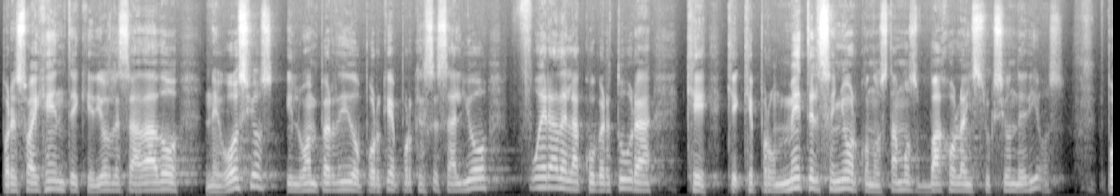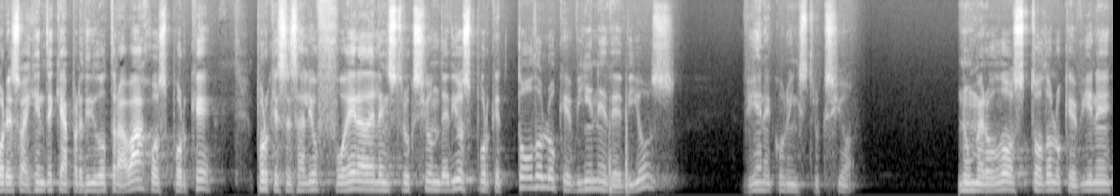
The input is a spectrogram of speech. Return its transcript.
Por eso hay gente que Dios les ha dado negocios y lo han perdido. ¿Por qué? Porque se salió fuera de la cobertura que, que, promete el Señor cuando estamos bajo la instrucción de Dios. Por eso hay gente que ha perdido trabajos. ¿Por qué? Porque se salió fuera de la instrucción de Dios, porque todo lo que viene de Dios viene con instrucción. Número dos, todo lo que viene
